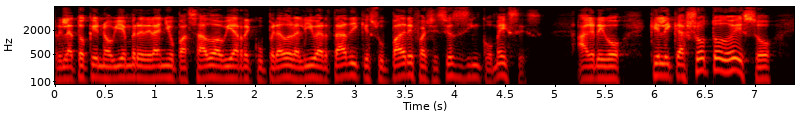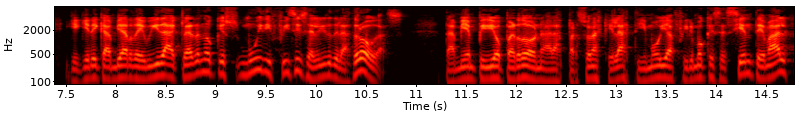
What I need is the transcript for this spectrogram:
Relató que en noviembre del año pasado había recuperado la libertad y que su padre falleció hace cinco meses. Agregó que le cayó todo eso y que quiere cambiar de vida aclarando que es muy difícil salir de las drogas. También pidió perdón a las personas que lastimó y afirmó que se siente mal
